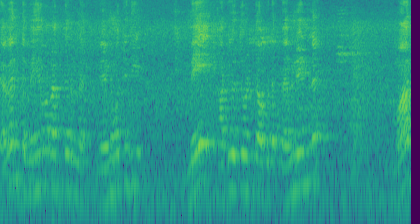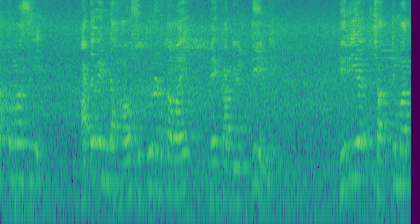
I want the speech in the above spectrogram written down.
දැවැන්ත මෙහෙවරක් කරන මේ මොහොතේදී මේ කටයුතු වලට ඔබට පැමිණෙන්න මාර්තු මාසයේ 8 වෙනිදා හවස 3ට තමයි මේ කටයුතු තියෙන්නේ. දිරිය ශක්තිමත්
